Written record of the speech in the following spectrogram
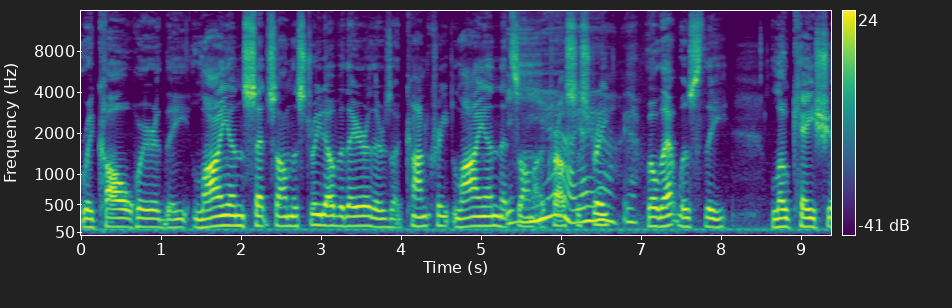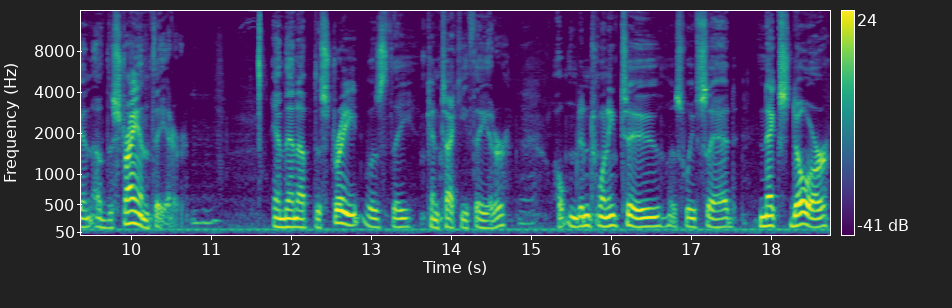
recall where the lion sits on the street over there, there's a concrete lion that's on across the Yeah, yeah, street. yeah, yeah. Well, that was the location of the Strand Theater. And then up the street was the Kentucky Theater, opened in 22, as we've said. Next door,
